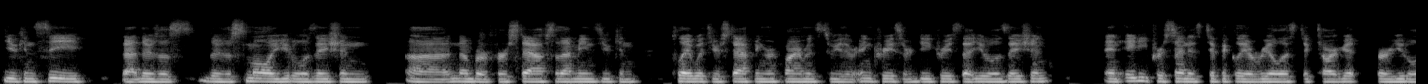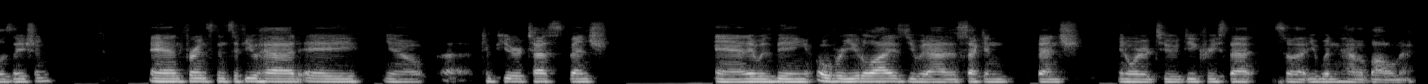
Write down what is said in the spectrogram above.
you can see that there's a, there's a smaller utilization uh, number for staff. So that means you can play with your staffing requirements to either increase or decrease that utilization. And 80% is typically a realistic target for utilization. And for instance, if you had a you know a computer test bench and it was being overutilized, you would add a second bench in order to decrease that so that you wouldn't have a bottleneck.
